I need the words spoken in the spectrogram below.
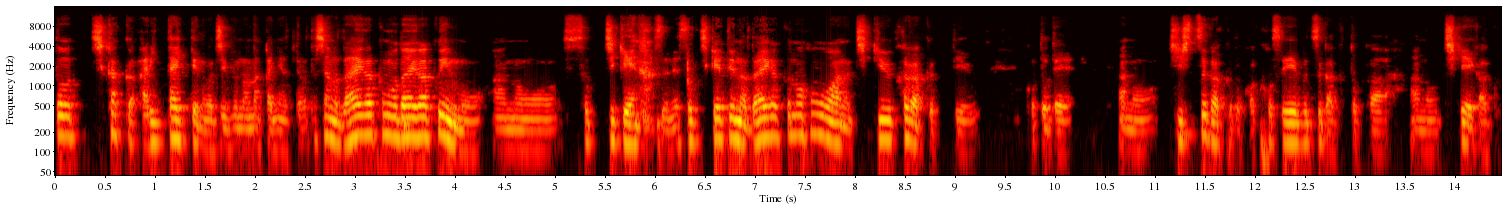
と近くありたいっていうのが自分の中にあって私あの大学も大学院もあのそっち系なんですよね。そっち系っていうのは大学の方はあの地球科学っていうことであの地質学とか古生物学とかあの地形学っ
